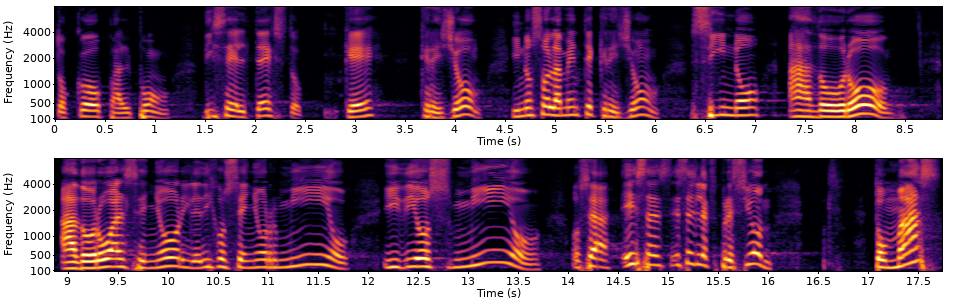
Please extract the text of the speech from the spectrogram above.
tocó, palpó? Dice el texto que creyó. Y no solamente creyó, sino adoró. Adoró al Señor y le dijo, Señor mío y Dios mío. O sea, esa es, esa es la expresión. Tomás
